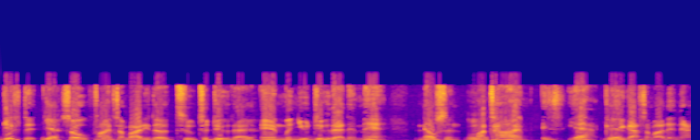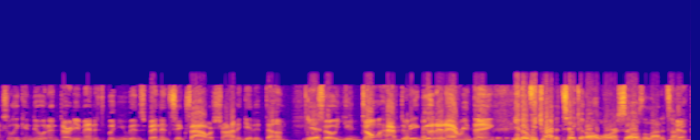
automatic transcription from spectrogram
gifted. Mm-hmm. Yeah. So find somebody to, to, to do that. Yeah. And when you do that, then man, Nelson, my time is yeah, because. Yeah. you got somebody that naturally can do it in thirty minutes, but you've been spending six hours trying to get it done. Yeah. So you don't have to be good at everything. You know, we try to take it all on ourselves a lot of time. Yeah.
